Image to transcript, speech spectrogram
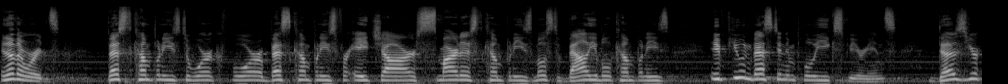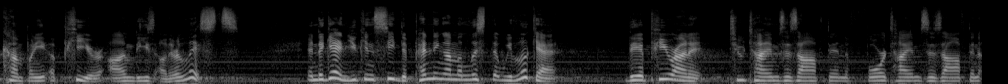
In other words, best companies to work for, best companies for HR, smartest companies, most valuable companies. If you invest in employee experience, does your company appear on these other lists? And again, you can see, depending on the list that we look at, they appear on it two times as often, four times as often,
